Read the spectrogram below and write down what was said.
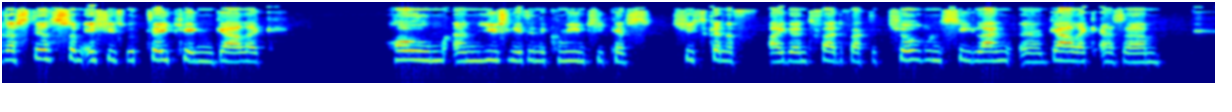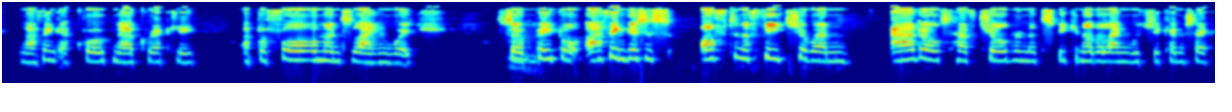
there are still some issues with taking Gaelic home and using it in the community because she's kind of identified the fact that children see lang- uh, Gaelic as a, um, and I think I quote now correctly, a performance language. So mm. people, I think this is often a feature when adults have children that speak another language, they kind of say,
